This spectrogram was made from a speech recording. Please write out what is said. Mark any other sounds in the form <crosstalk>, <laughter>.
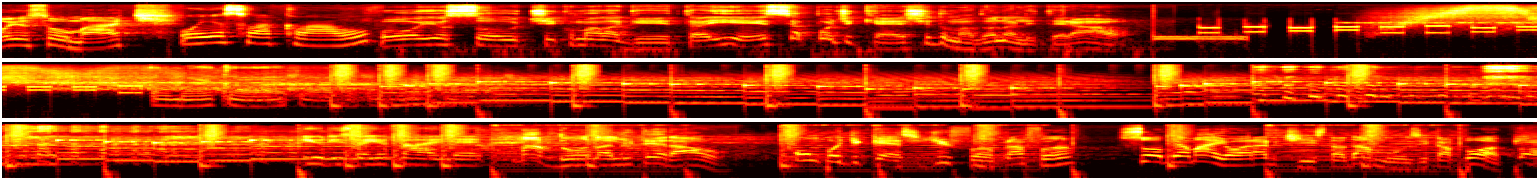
Oi, eu sou o Mate. Oi, eu sou a Clau. Oi, eu sou o Tico Malagueta e esse é o podcast do Madonna Literal. Oh my god. <laughs> Madonna Literal, um podcast de fã pra fã sobre a maior artista da música pop.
